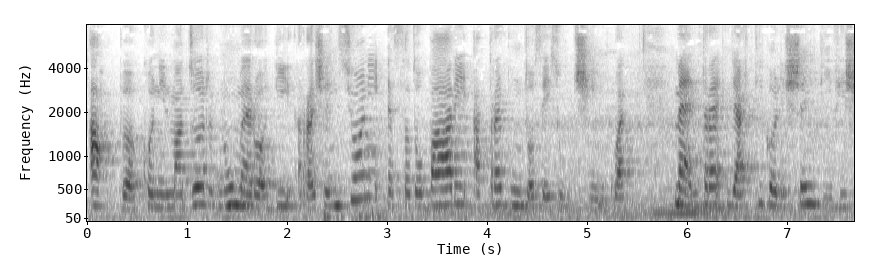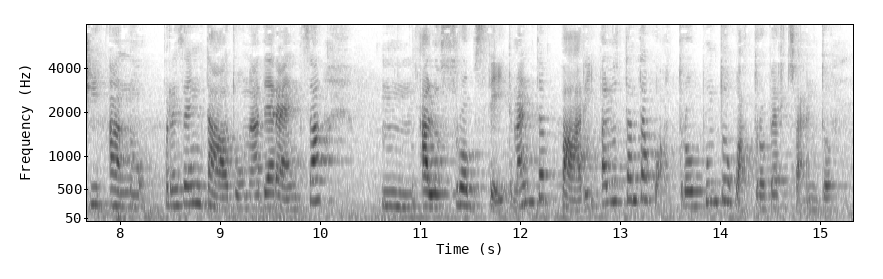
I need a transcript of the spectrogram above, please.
app con il maggior numero di recensioni, è stato pari a 3.6 su 5, mentre gli articoli scientifici hanno presentato un'aderenza um, allo strobe statement pari all'84.4%.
